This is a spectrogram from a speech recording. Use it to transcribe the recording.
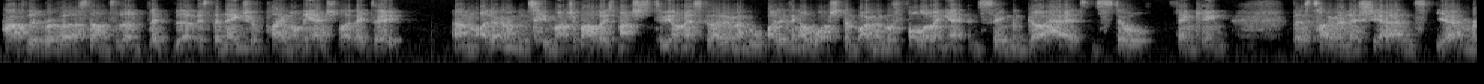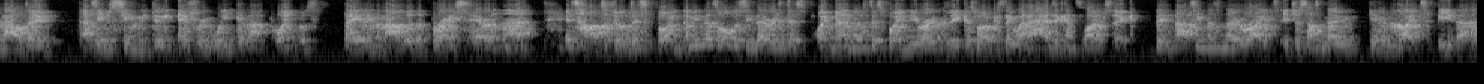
have the reverse done to them. They, it's the nature of playing on the edge like they do. Um, I don't remember too much about those matches to be honest, because I don't remember. I don't think I watched them, but I remember following it and seeing them go ahead, and still thinking there's time in this year. And yeah, Ronaldo, as he was seemingly doing every week at that point, was bailing them out with a brace here and there. It's hard to feel disappointed. I mean, there's obviously there is disappointment, and there was disappointment in the Europa League as well because they went ahead against Leipzig. That team has no right. It just has no given right to be there,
